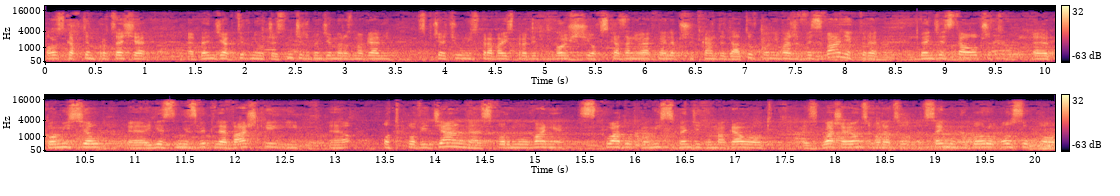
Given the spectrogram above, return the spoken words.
Polska w tym procesie będzie aktywnie uczestniczyć. Będziemy rozmawiali z przyjaciółmi z Prawa i Sprawiedliwości o wskazaniu jak najlepszych kandydatów, ponieważ wyzwanie, które będzie stało przed komisją jest niezwykle ważkie i odpowiedzialne sformułowanie składu komisji będzie wymagało od zgłaszających oraz od Sejmu wyboru osób o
